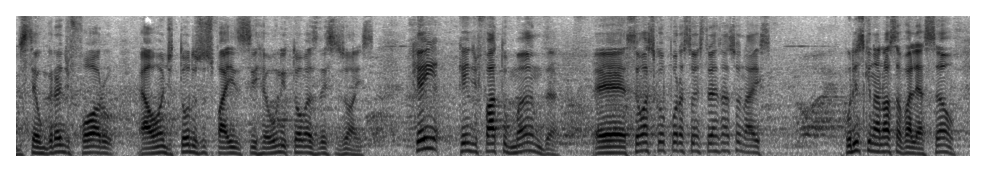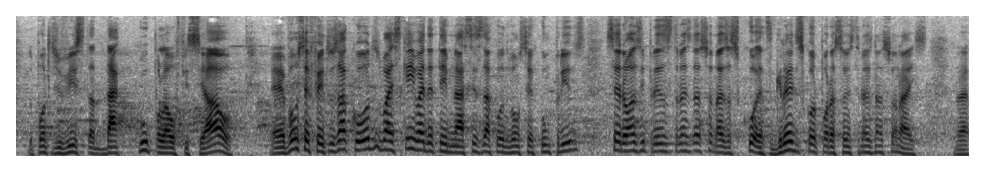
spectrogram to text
de ser um grande fórum é onde todos os países se reúnem e tomam as decisões. Quem, quem de fato manda é, são as corporações transnacionais. Por isso que na nossa avaliação, do ponto de vista da cúpula oficial, é, vão ser feitos acordos, mas quem vai determinar se esses acordos vão ser cumpridos serão as empresas transnacionais, as, as grandes corporações transnacionais. Né?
